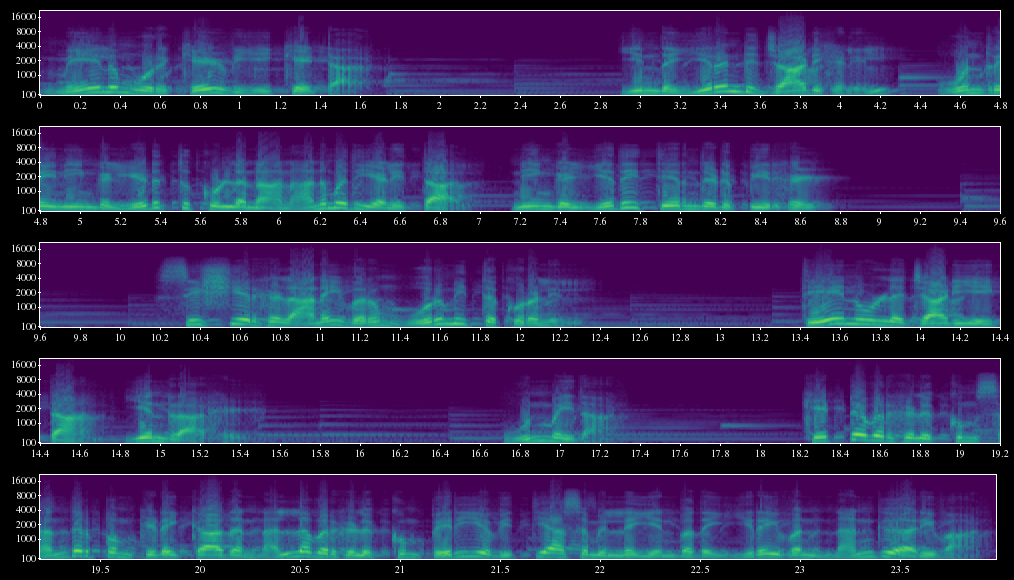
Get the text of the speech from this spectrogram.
மேலும் ஒரு கேள்வியை கேட்டார். இந்த இரண்டு ஜாடிகளில் ஒன்றை நீங்கள் எடுத்துக்கொள்ள நான் அனுமதி அளித்தால் நீங்கள் எதை தேர்ந்தெடுப்பீர்கள்? சிஷ்யர்கள் அனைவரும் ஒருமித்த குரலில் தேனுள்ள ஜாடியைத்தான் என்றார்கள். உண்மைதான். கெட்டவர்களுக்கும் சந்தர்ப்பம் கிடைக்காத நல்லவர்களுக்கும் பெரிய வித்தியாசமில்லை என்பதை இறைவன் நன்கு அறிவான்.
